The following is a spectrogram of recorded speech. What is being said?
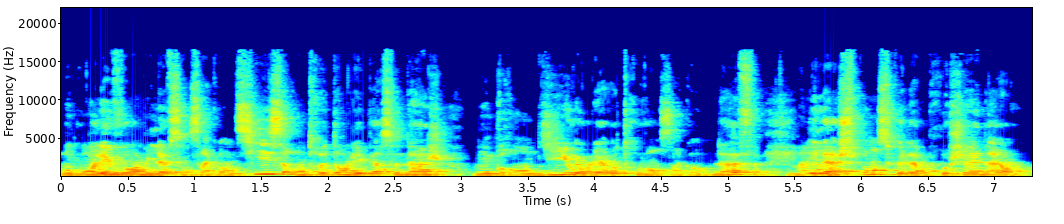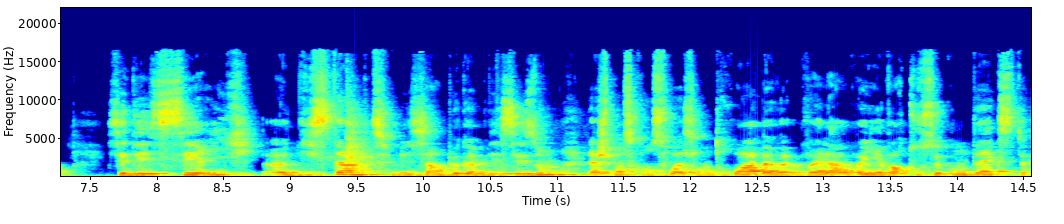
Donc on les voit en 1956, entre-temps les personnages ont grandi, on les retrouve en 59. Et là, je pense que la prochaine, alors c'est des séries euh, distinctes, mais c'est un peu comme des saisons. Là, je pense qu'en 63, bah, voilà, il va y avoir tout ce contexte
